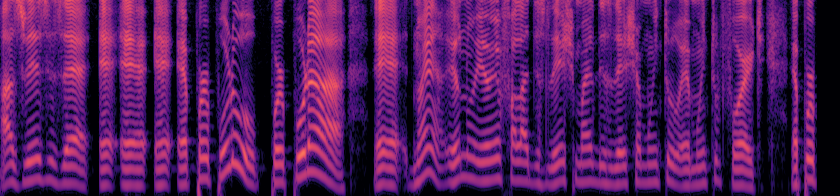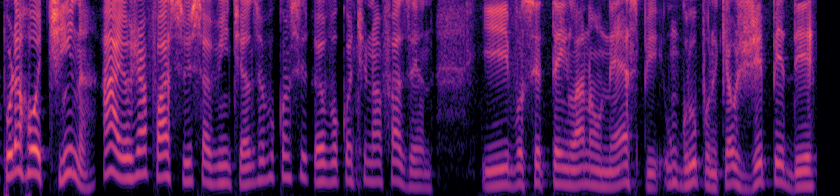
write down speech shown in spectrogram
Às vezes é é, é, é, é por puro por pura é, não é eu não eu ia falar desleixo, mas desleixo é muito é muito forte. É por pura rotina. Ah, eu já faço isso há 20 anos, eu vou eu vou continuar fazendo. E você tem lá na Unesp um grupo né, que é o GPD.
